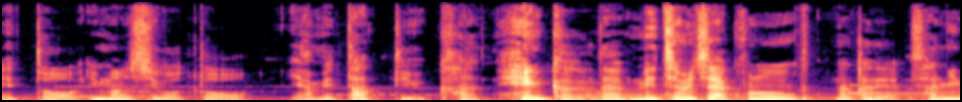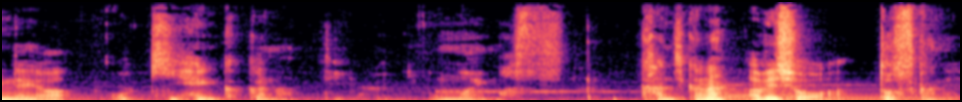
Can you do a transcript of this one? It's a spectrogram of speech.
えっと、今の仕事を辞めたっていうか変化が、だめちゃめちゃこの中で3人では大きい変化かなっていうふうに思います。感じかな？安倍翔はどうすかね？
